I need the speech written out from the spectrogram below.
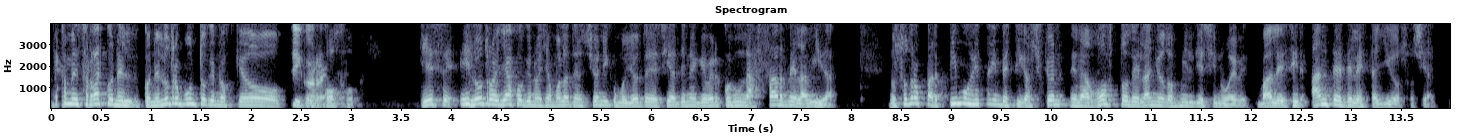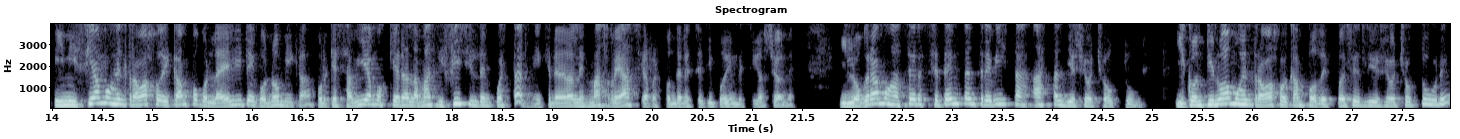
Déjame cerrar con el, con el otro punto que nos quedó sí, cojo, que es el otro hallazgo que nos llamó la atención y como yo te decía, tiene que ver con un azar de la vida. Nosotros partimos esta investigación en agosto del año 2019, vale decir, antes del estallido social. Iniciamos el trabajo de campo con la élite económica porque sabíamos que era la más difícil de encuestar. En general es más reacia a responder este tipo de investigaciones. Y logramos hacer 70 entrevistas hasta el 18 de octubre. Y continuamos el trabajo de campo después del 18 de octubre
